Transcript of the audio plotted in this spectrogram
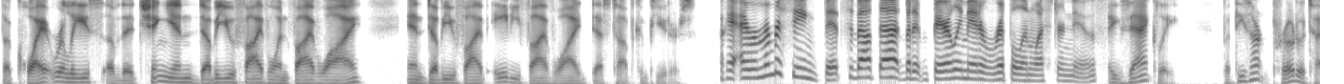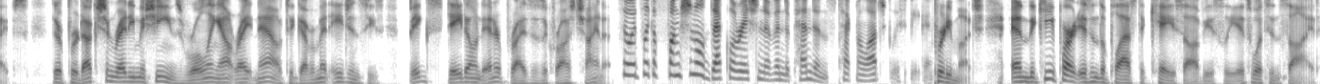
the quiet release of the Qingyun W515Y and W585Y desktop computers. Okay, I remember seeing bits about that, but it barely made a ripple in Western news. Exactly. But these aren't prototypes. They're production-ready machines rolling out right now to government agencies, big state-owned enterprises across China. So it's like a functional declaration of independence, technologically speaking. Pretty much. And the key part isn't the plastic case, obviously. It's what's inside.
